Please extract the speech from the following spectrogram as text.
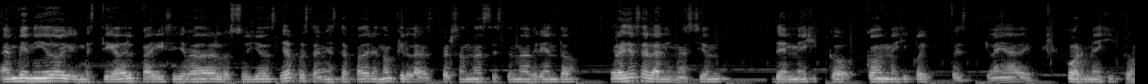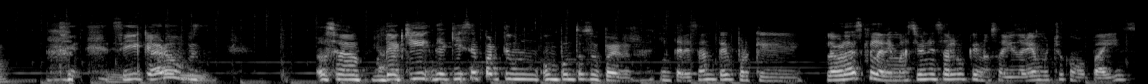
han venido a investigar el país y llevado a los suyos. Ya pues también está padre, ¿no? Que las personas se estén abriendo gracias a la animación de México con México y pues la idea de por México. sí, claro, pues o sea, de aquí, de aquí se parte un, un punto súper interesante porque la verdad es que la animación es algo que nos ayudaría mucho como país.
